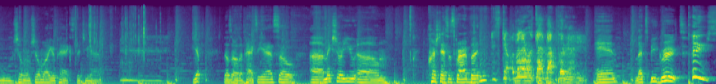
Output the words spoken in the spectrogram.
ooh, show him, show him all your packs that you have. Yep, those are all the packs he has. So uh, make sure you um, crush that subscribe button and let's be great. Peace.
